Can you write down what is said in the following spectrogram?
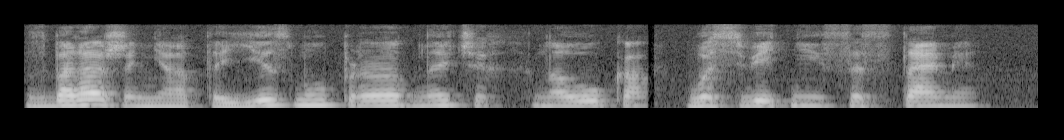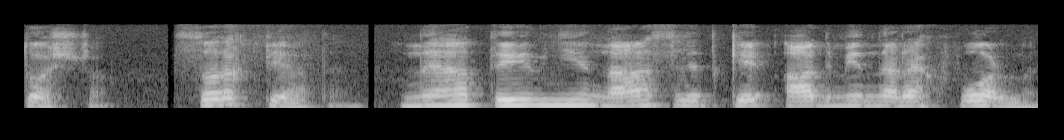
збереження атеїзму у природничих науках в освітній системі тощо. 45. Негативні наслідки адмінреформи,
